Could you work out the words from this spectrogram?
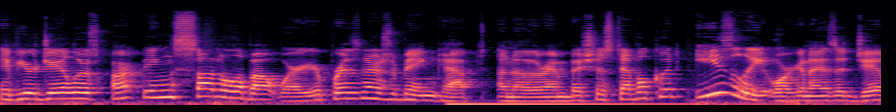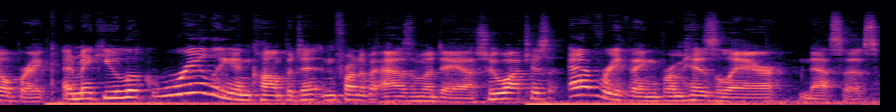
If your jailers aren't being subtle about where your prisoners are being kept, another ambitious devil could easily organize a jailbreak and make you look really incompetent in front of Asmodeus, who watches everything from his lair, Nessus.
